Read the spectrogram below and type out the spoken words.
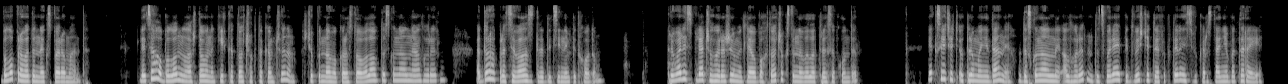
було проведено експеримент. Для цього було налаштовано кілька точок таким чином, щоб одна використовувала вдосконалений алгоритм, а друга працювала за традиційним підходом. Тривалість сплячого режиму для обох точок становила 3 секунди. Як свідчать отримані дані, вдосконалений алгоритм дозволяє підвищити ефективність використання батареї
